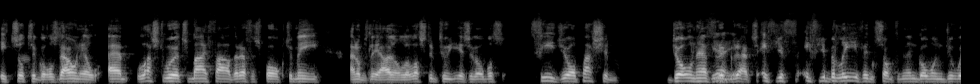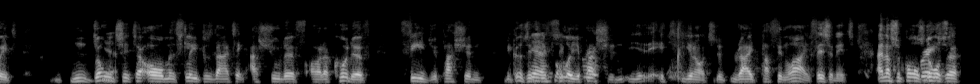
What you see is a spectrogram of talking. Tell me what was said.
it sort of goes downhill. Um, last words my father ever spoke to me, and obviously I only lost him two years ago, was feed your passion. Don't have yeah, regrets. Yeah. If you if you believe in something, then go and do it. Don't yeah. sit at home and sleep as night think I should have or I could have feed your passion because if you follow your passion, it's you know it's the right path in life, isn't it? And I suppose Great. those are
